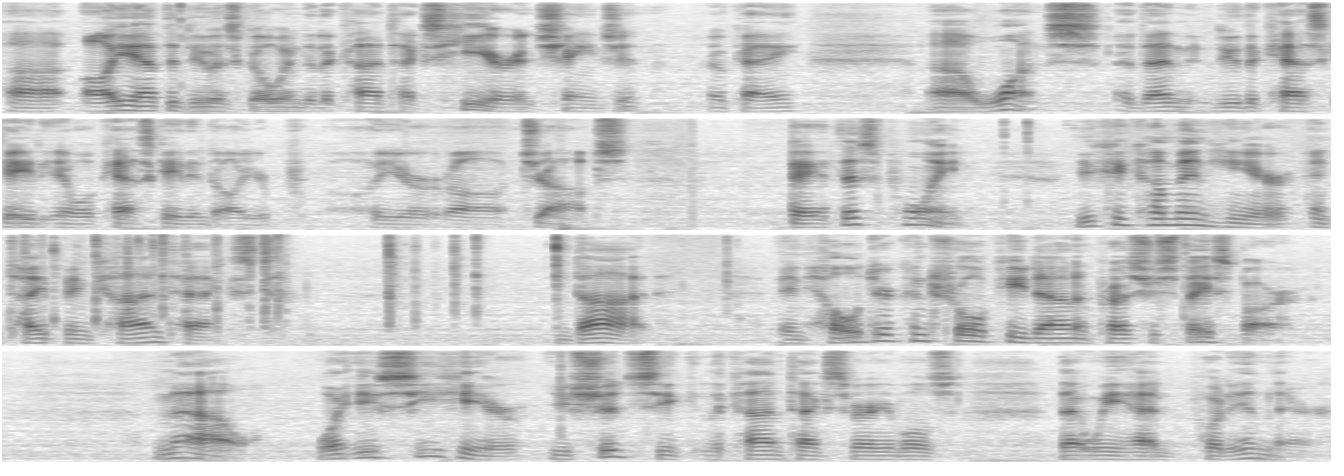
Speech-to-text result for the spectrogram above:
uh, all you have to do is go into the context here and change it, okay, uh, once, and then do the cascade, and it will cascade into all your all your uh, jobs. Okay, at this point, you can come in here and type in context dot and hold your control key down and press your spacebar. Now, what you see here, you should see the context variables that we had put in there,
